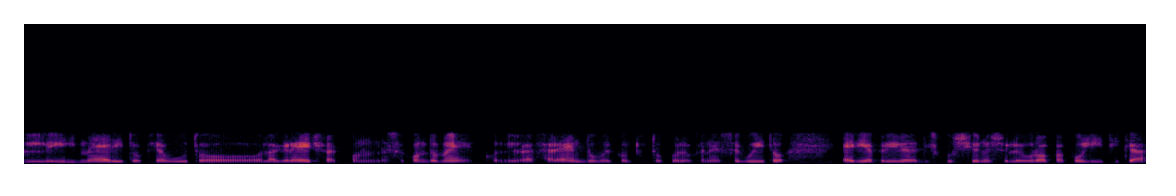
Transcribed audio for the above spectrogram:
Il merito che ha avuto la Grecia, con, secondo me, con il referendum e con tutto quello che ne è seguito, è riaprire la discussione sull'Europa politica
